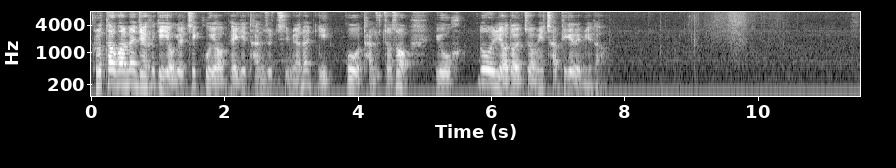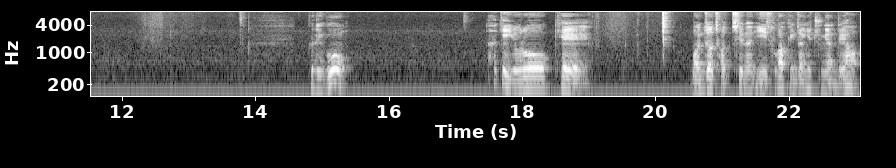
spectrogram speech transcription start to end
그렇다고 하면 이제 흑이 여기를 찍고요. 백이 단수 치면은 있고 단수 쳐서 요 흑돌 8점이 잡히게 됩니다. 그리고 흑이 요렇게 먼저 젖히는 이 수가 굉장히 중요한데요.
